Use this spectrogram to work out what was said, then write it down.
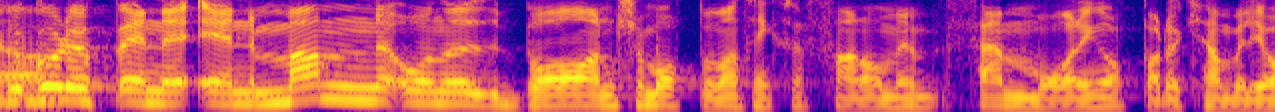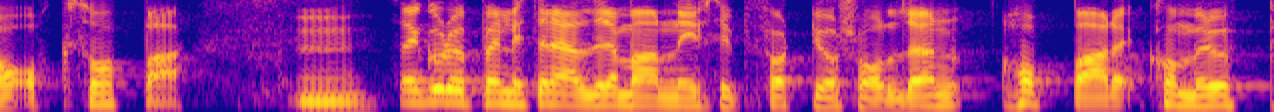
Så går det upp en, en man och ett barn som hoppar, man tänker så här, fan om en femåring hoppar, då kan väl jag också hoppa. Sen går det upp en liten äldre man i typ 40-årsåldern, hoppar, kommer upp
